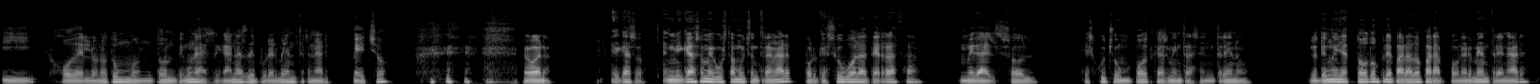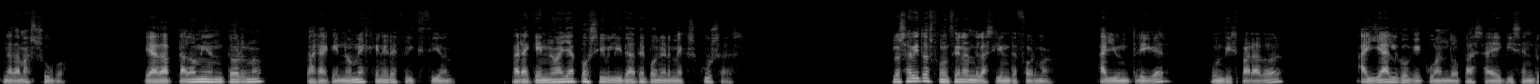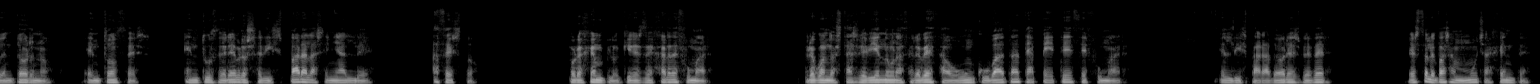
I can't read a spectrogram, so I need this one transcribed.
Y, joder, lo noto un montón, tengo unas ganas de ponerme a entrenar pecho. Pero bueno, el caso. En mi caso me gusta mucho entrenar porque subo a la terraza, me da el sol, escucho un podcast mientras entreno. Lo tengo ya todo preparado para ponerme a entrenar, nada más subo. He adaptado mi entorno para que no me genere fricción, para que no haya posibilidad de ponerme excusas. Los hábitos funcionan de la siguiente forma. Hay un trigger, un disparador, hay algo que cuando pasa X en tu entorno, entonces en tu cerebro se dispara la señal de haz esto. Por ejemplo, quieres dejar de fumar, pero cuando estás bebiendo una cerveza o un cubata te apetece fumar. El disparador es beber. Esto le pasa a mucha gente.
